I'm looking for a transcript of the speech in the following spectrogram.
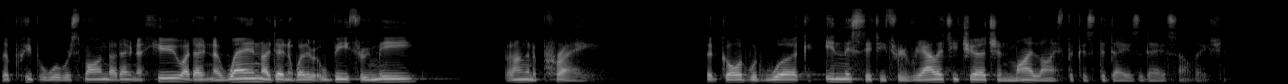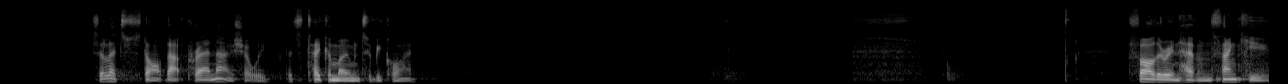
That people will respond, I don't know who, I don't know when, I don't know whether it will be through me, but I'm going to pray that God would work in this city through Reality Church and my life because today is a day of salvation. So let's start that prayer now, shall we? Let's take a moment to be quiet. Father in heaven, thank you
